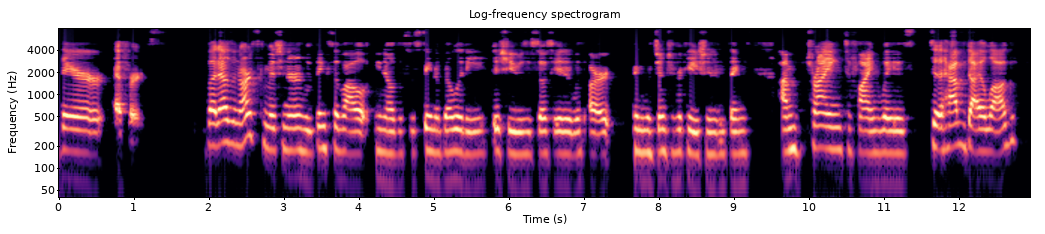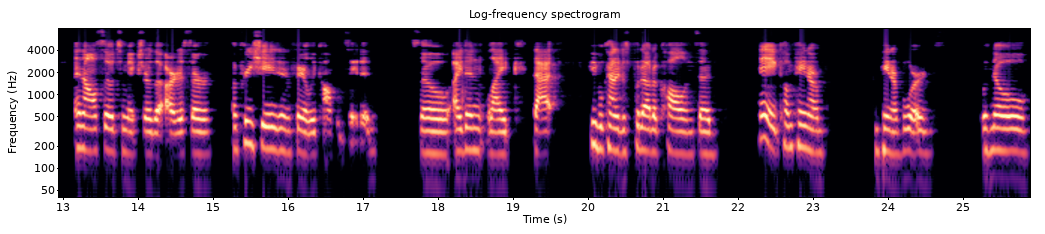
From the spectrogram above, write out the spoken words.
their efforts. But as an arts commissioner who thinks about, you know, the sustainability issues associated with art, and with gentrification and things, I'm trying to find ways to have dialogue and also to make sure that artists are appreciated and fairly compensated. So I didn't like that people kind of just put out a call and said, "Hey, come paint our come paint our boards," with no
